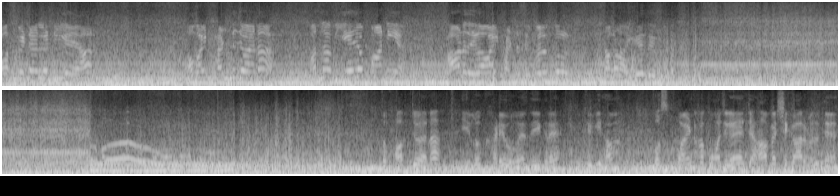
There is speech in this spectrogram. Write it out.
हॉस्पिटैलिटी है यार और भाई ठंड जो है ना मतलब ये जो पानी है फाड़ देगा भाई ठंड से बिल्कुल तगड़ा ये देखो तो अब जो है ना ये लोग खड़े हो गए देख रहे हैं, क्योंकि हम उस पॉइंट पर पहुँच गए जहाँ पे शिकार मिलते हैं।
